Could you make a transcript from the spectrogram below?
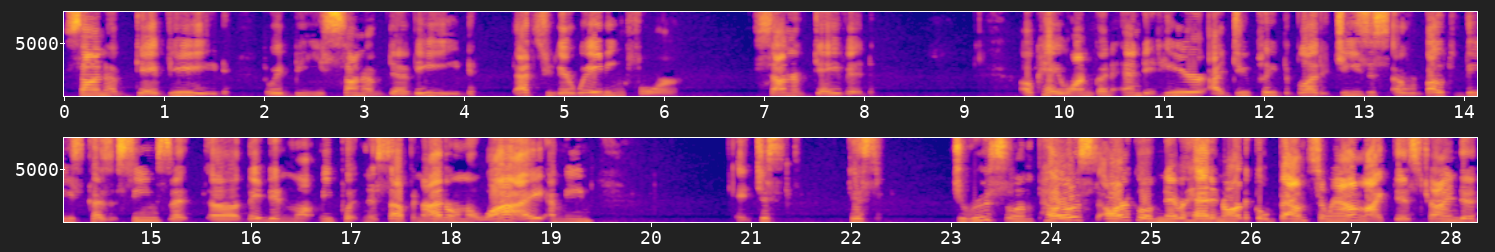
Son of David, would be Son of David. That's who they're waiting for. Son of David. Okay, well, I'm going to end it here. I do plead the blood of Jesus over both of these because it seems that uh, they didn't want me putting this up, and I don't know why. I mean, it just, this Jerusalem Post article, I've never had an article bounce around like this trying to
